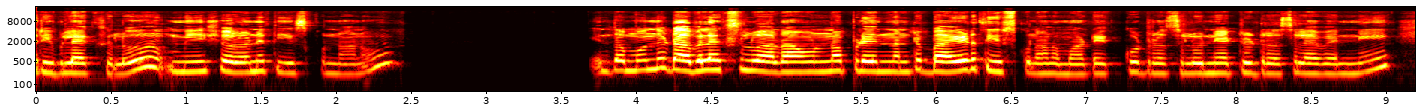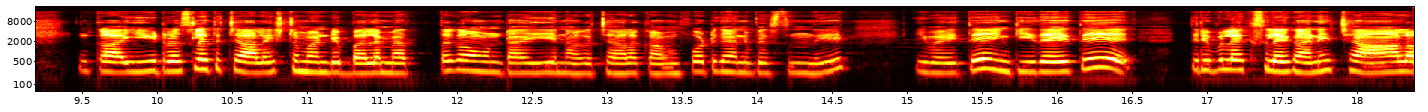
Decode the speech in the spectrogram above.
త్రిబుల్ ఎక్స్లు మీషోలోనే తీసుకున్నాను. ఇంతకుముందు డబుల్ ఎక్స్లు అలా ఉన్నప్పుడు ఏంటంటే బయట తీసుకున్నాను అనమాట ఎక్కువ డ్రెస్సులు నెట్ డ్రెస్సులు అవన్నీ. ఇంకా ఈ డ్రెస్సులు అయితే చాలా ఇష్టం అండి. భలే మెత్తగా ఉంటాయి. నాకు చాలా కంఫర్ట్గా అనిపిస్తుంది. ఇవైతే ఇంక ఇదైతే త్రిబుల్ ఎక్స్లే కానీ చాలా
